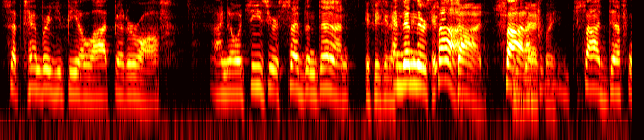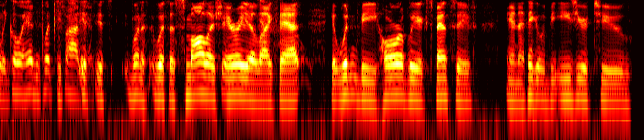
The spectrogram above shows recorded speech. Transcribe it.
September, you'd be a lot better off. I know it's easier said than done. If you can and then there's if- sod. sod, Sod. Exactly. sod, definitely. Go ahead and put It's, sod it's, in. it's with a smallish area like that, it wouldn't be horribly expensive, and I think it would be easier to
